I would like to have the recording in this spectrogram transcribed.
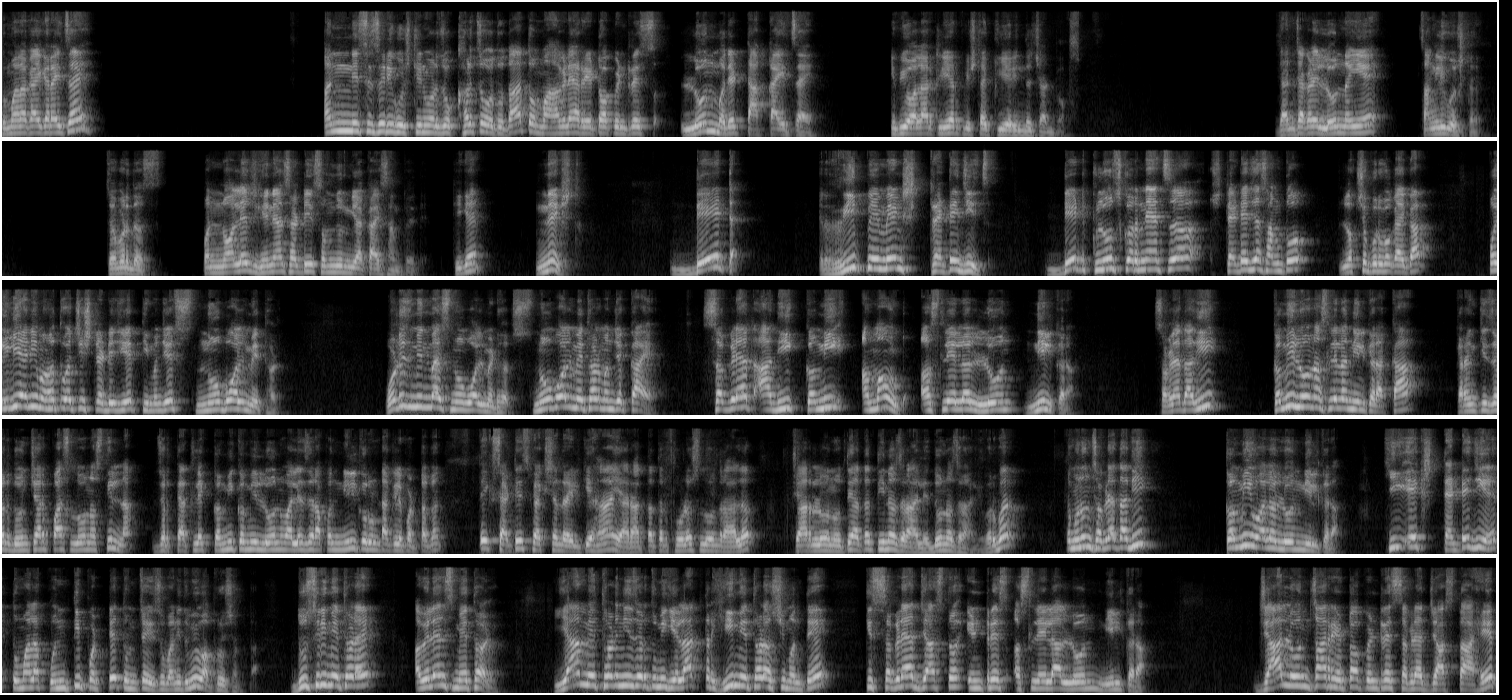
तुम्हाला काय करायचंय? अननेसेसरी गोष्टींवर जो खर्च होत होता तो महागड्या रेट ऑफ इंटरेस्ट लोनमध्ये टाकायचा आहे if you all are clear please type clear in the chat box ज्यांच्याकडे लोन नाहीये चांगली गोष्ट आहे. जबरदस्त. पण नॉलेज घेण्यासाठी समजून घ्या काय सांगतोय ते. ठीक आहे? Next debt repayment strategies debt close करण्याचं स्ट्रॅटेजी सांगतो. लक्षपूर्वक आहे का पहिली आणि महत्वाची स्ट्रॅटेजी आहे ती म्हणजे snowball method what is mean by snowball method snowball method म्हणजे काय? सगळ्यात आधी कमी अमाऊंट असलेलं लोन नील करा. सगळ्यात आधी कमी लोन असलेलं नील करा. का? कारण की जर दोन चार पाच लोन असतील ना जर त्यातले कमी कमी लोनवाले जर आपण नील करून टाकले पटकन तर एक सॅटिस्फॅक्शन राहील की हा यार आता तर थोडंच लोन राहिलं चार लोन होते आता तीनच राहिले दोनच राहिले. बरोबर? तर म्हणून सगळ्यात आधी कमीवालं लोन नील करा. ही एक स्ट्रॅटेजी आहे तुम्हाला कोणती पट्टे तुमच्या हिशोबाने तुम्ही वापरू शकता. दुसरी मेथड आहे अवेलन्स मेथड या मेथडनी जर तुम्ही गेलात तर ही मेथड अशी म्हणते की सगळ्यात जास्त इंटरेस्ट असलेला लोन नील करा. ज्या लोनचा रेट ऑफ इंटरेस्ट सगळ्यात जास्त आहे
